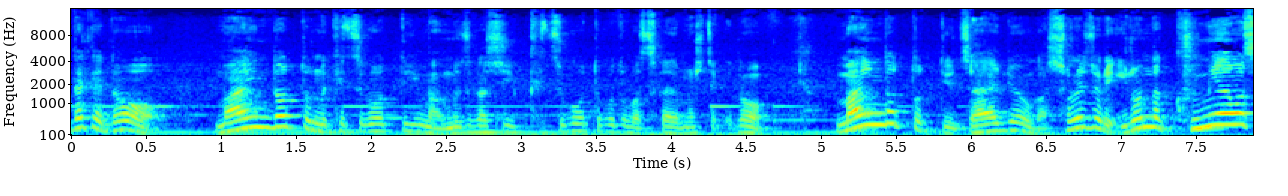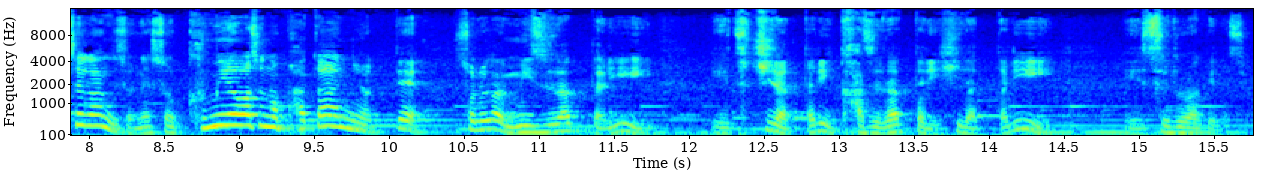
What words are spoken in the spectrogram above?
だけどマインドットの結合って今難しい結合って言葉使いましたけどマインドットっていう材料がそれぞれいろんな組み合わせがあるんですよね。その組み合わせのパターンによってそれが水だったり土だったり風だったり火だったり、するわけですよ。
